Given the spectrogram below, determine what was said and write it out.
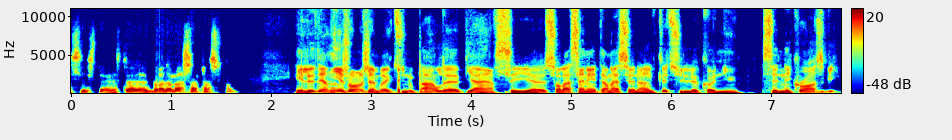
c'était un bon à sa façon. Et le dernier joueur, j'aimerais que tu nous parles, Pierre, c'est sur la scène internationale que tu l'as connu, Sidney Crosby.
